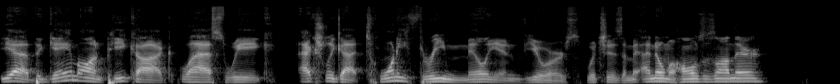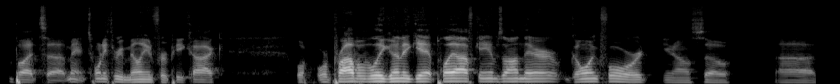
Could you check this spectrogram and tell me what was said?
Yeah, the game on Peacock last week actually got 23 million viewers, which is I know Mahomes was on there, but uh, man, 23 million for Peacock. We're, we're probably going to get playoff games on there going forward, you know. So uh,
